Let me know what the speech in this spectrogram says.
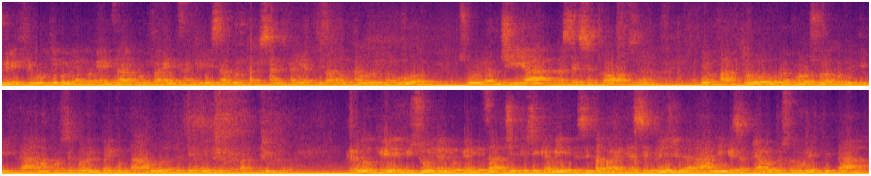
sui rifiuti vogliamo organizzare una conferenza, anche lì sarebbe interessante riattivare un tavolo di lavoro, sull'energia la stessa cosa, abbiamo fatto un lavoro sulla connettività, forse quello il primo tavolo effettivamente è partito. Credo che bisogna organizzarci fisicamente, senza parlare di assemblee generali che sappiamo che sono un'entità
